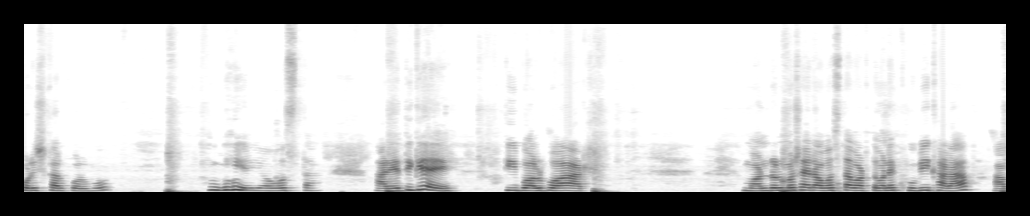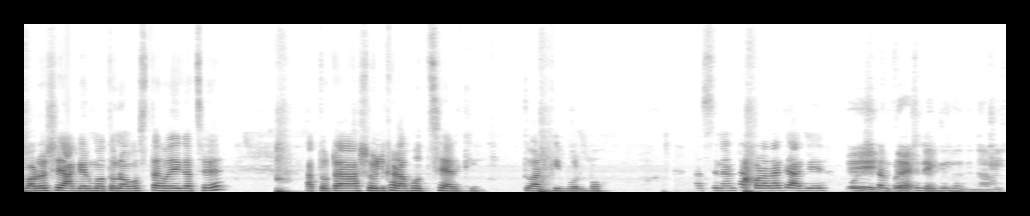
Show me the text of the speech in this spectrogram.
পরিষ্কার করব। এই অবস্থা। আর এদিকে কি বলব আর? মণ্ডল মশাইয়ের অবস্থা বর্তমানে খুবই খারাপ আবারও সে আগের মতন অবস্থা হয়ে গেছে। এতটা শরীর খারাপ হচ্ছে আর কি। তো আর কি বলব? আর স্নানটা করার আগে আগে পরিষ্কার করে ফেলে এগুলো নামিস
